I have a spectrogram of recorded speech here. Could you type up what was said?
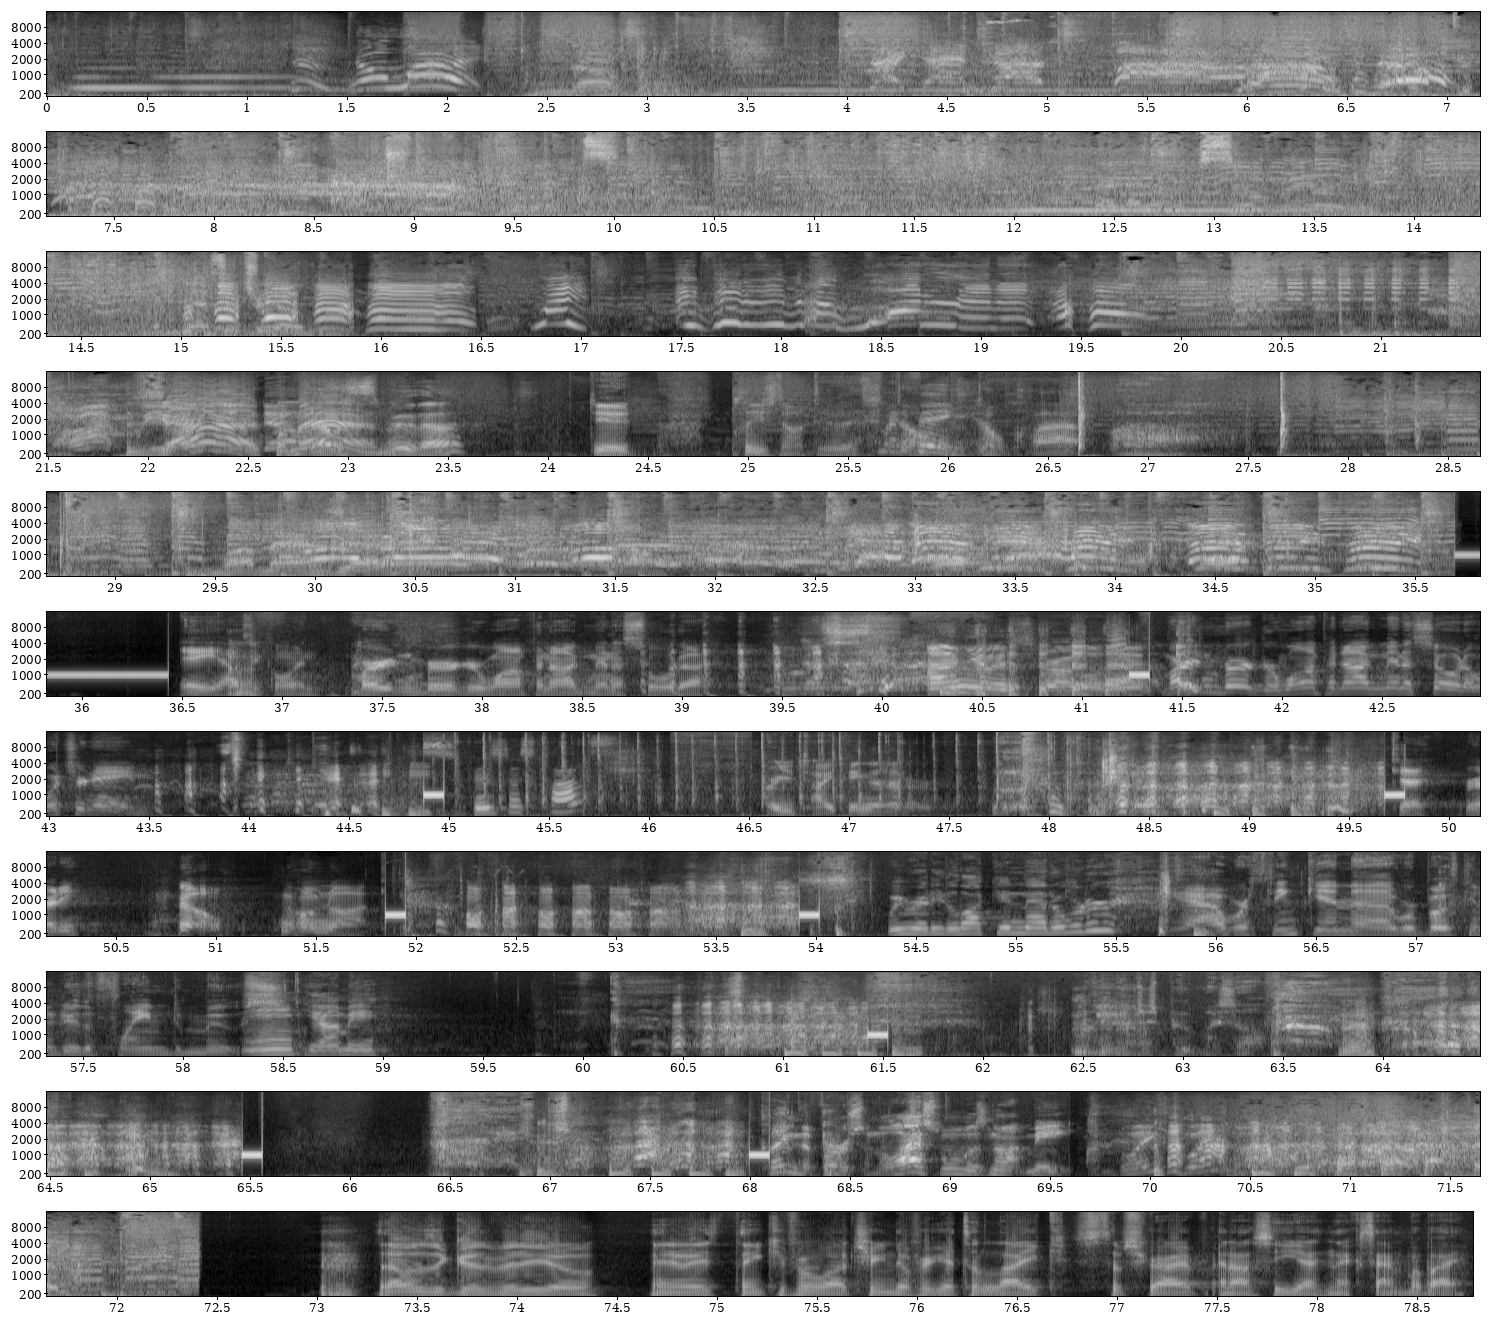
huh? Dude, please don't do it. don't, thing. don't clap. Oh. My man, Zach. Hey, how's it going? Martin Burger, Wampanoag, Minnesota. I'm going to struggle with it. Martin Burger, Wampanoag, Minnesota. What's your name? Business class? Are you typing that or? Okay, ready? No, no, I'm not. We ready to lock in that order? Yeah, we're thinking uh, we're both gonna do the flamed moose. Mm, yummy. I I just pooped myself. Blame the person. The last one was not me. Blame, blame. That was a good video. Anyways, thank you for watching. Don't forget to like, subscribe, and I'll see you guys next time. Bye bye.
